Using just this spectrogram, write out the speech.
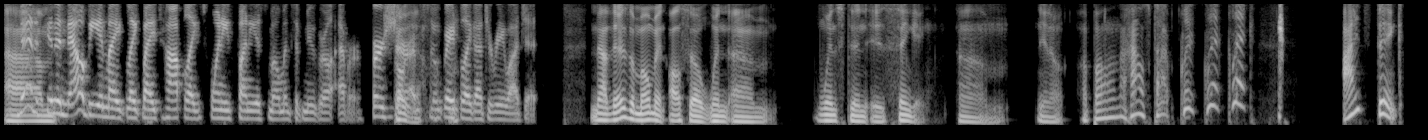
Man, it's um, gonna now be in my like my top like 20 funniest moments of New Girl ever. For oh, sure. Oh, yeah. I'm so grateful I got to rewatch it. Now, there's a moment also when um, Winston is singing, um, you know, up on the housetop, click, click, click. I think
